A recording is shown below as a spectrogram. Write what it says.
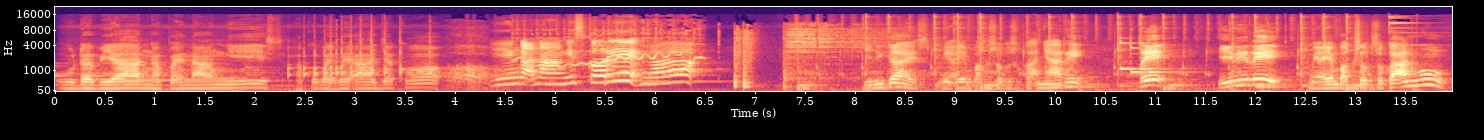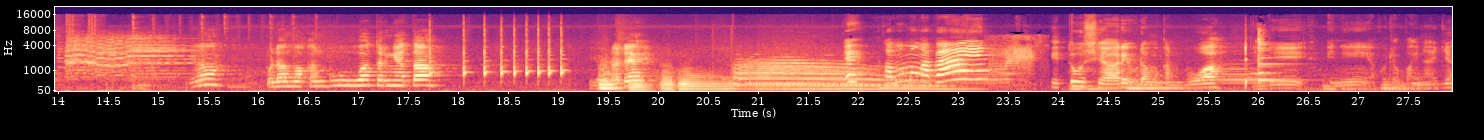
Udah biar ngapain nangis? Aku baik-baik aja kok. Iya, nggak nangis kok, Ri. Nggak. Ini guys, mie ayam bakso kesukaannya Ri. Ri, ini Ri, mie ayam bakso kesukaanmu. Ya, udah makan buah ternyata. Ya udah deh, Eh, kamu mau ngapain? itu si Ari udah makan buah, jadi ini aku cobain aja.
